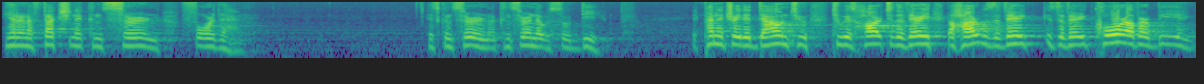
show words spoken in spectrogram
He had an affectionate concern for them. His concern, a concern that was so deep. It penetrated down to, to his heart, to the very, the heart was the very, is the very core of our being.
